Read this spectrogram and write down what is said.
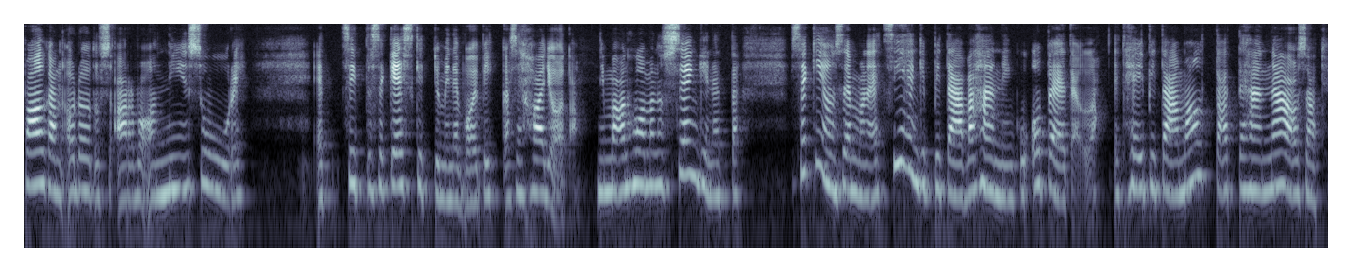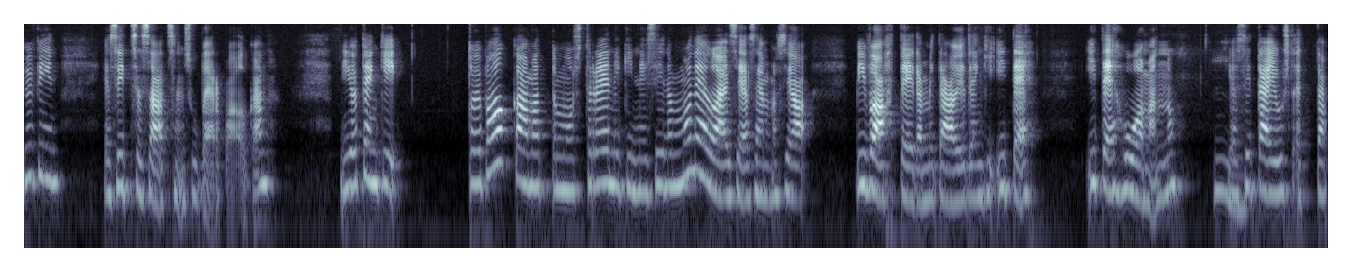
palkan odotusarvo on niin suuri, että sitten se keskittyminen voi pikkasen hajota. Niin mä oon huomannut senkin, että sekin on semmoinen, että siihenkin pitää vähän niin kuin opetella. Että hei, pitää malttaa tehdä nämä osat hyvin ja sitten sä saat sen superpalkan. Niin jotenkin toi palkkaamattomuustreenikin, niin siinä on monenlaisia semmoisia vivahteita, mitä on jotenkin itse huomannut. Mm. Ja sitä just, että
